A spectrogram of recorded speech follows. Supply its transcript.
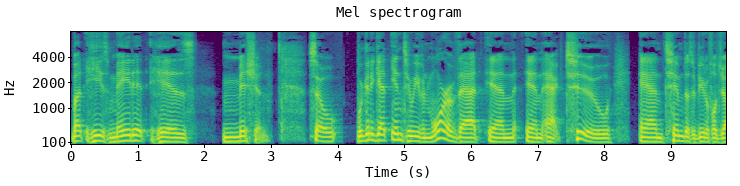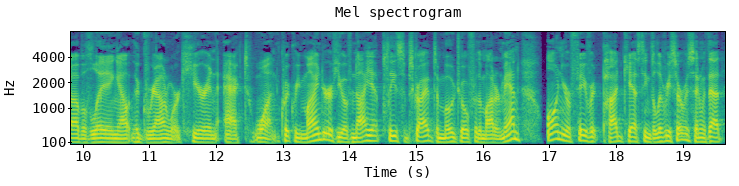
but he's made it his mission. So we're going to get into even more of that in in Act Two. And Tim does a beautiful job of laying out the groundwork here in Act One. Quick reminder if you have not yet, please subscribe to Mojo for the Modern Man on your favorite podcasting delivery service. And with that,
